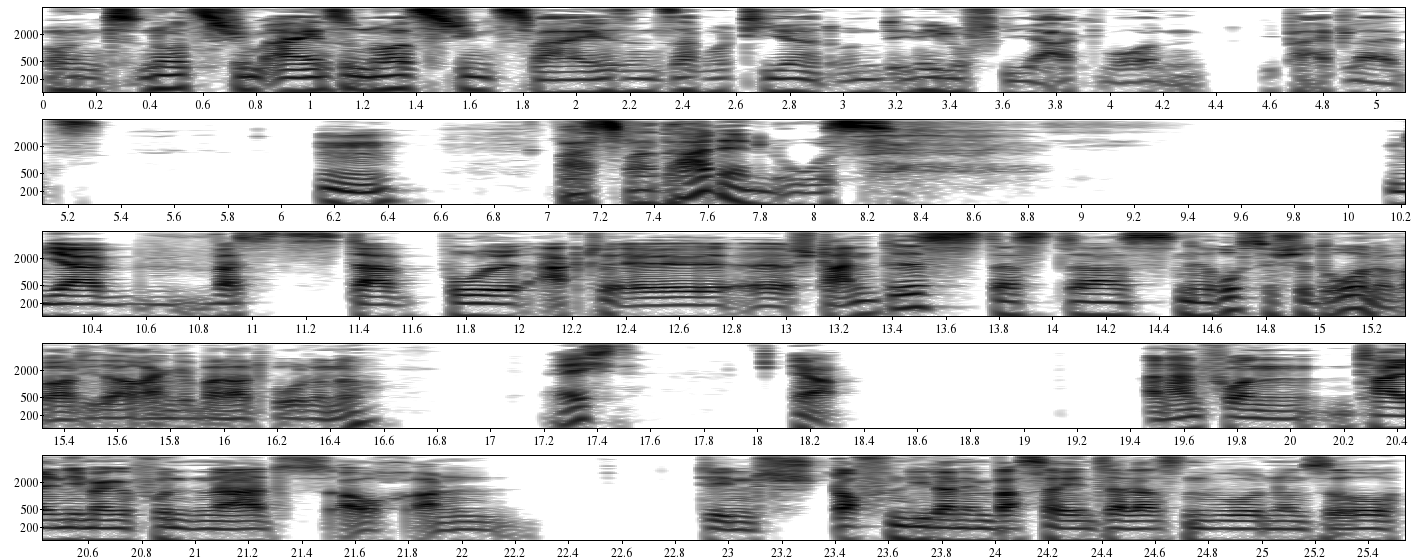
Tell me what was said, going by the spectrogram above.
und Nord Stream 1 und Nord Stream 2 sind sabotiert und in die Luft gejagt worden, die Pipelines. Mhm. Was war da denn los? Ja, was da wohl aktuell äh, Stand ist, dass das eine russische Drohne war, die da reingeballert wurde, ne? Echt? Anhand von Teilen, die man gefunden hat, auch an den Stoffen, die dann im Wasser hinterlassen wurden und so.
